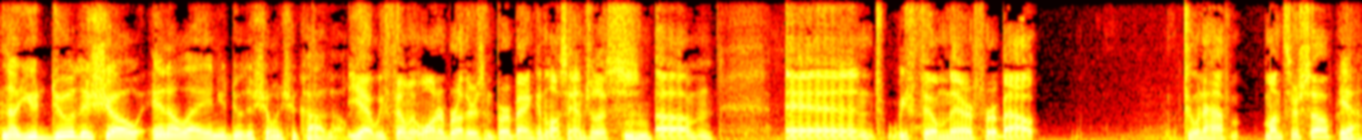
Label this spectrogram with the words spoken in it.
Now, you do the show in LA and you do the show in Chicago. Yeah, we film at Warner Brothers in Burbank in Los Angeles. Um, and we filmed there for about two and a half months or so. Yeah.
